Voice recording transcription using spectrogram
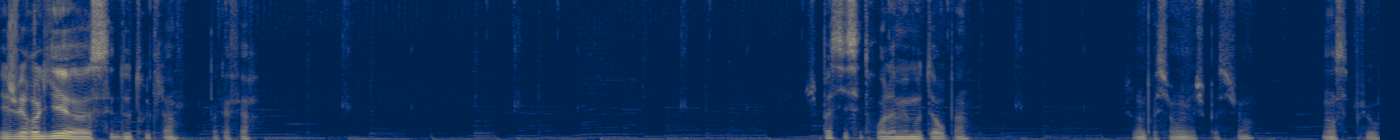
Et je vais relier euh, ces deux trucs là, tant qu'à faire. Je sais pas si c'est trop à la même hauteur ou pas. J'ai l'impression, mais je suis pas sûr. Non, c'est plus haut.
